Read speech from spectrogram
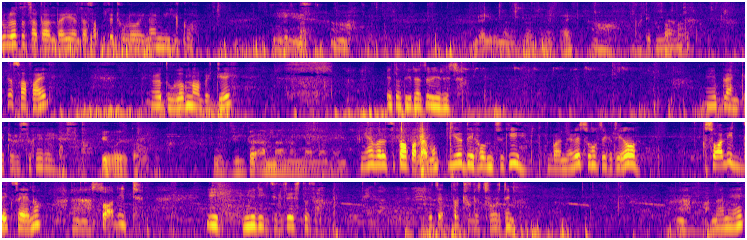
ठुलो त छ त अन्त यहाँ त सबसे ठुलो होइन मिरिकको। भुटेको अन्त। क्या सफा है एउटा धुलो पनि नभेट्यो है। यतातिर चाहिँ उयो रहेछ ए ब्ल्याङ्केटहरू सुकाइरहेको छ। के हो यो। यहाँबाट चाहिँ तपाईँहरूलाई म के देखाउँछु कि भनेरै सोचेको थिएँ हो। सलिड देख्छ हेर्नु। सलिड। ए मिरिक झिल चाहिँ यस्तो छ यो चाहिँ यत्रो ठुलो छोडिदिउँ दामी है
